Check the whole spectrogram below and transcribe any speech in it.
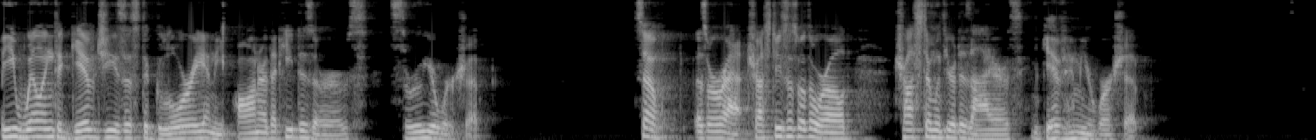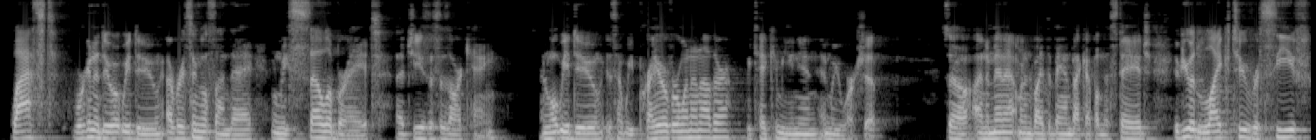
Be willing to give Jesus the glory and the honor that he deserves through your worship. So, that's where we're at. Trust Jesus with the world, trust him with your desires, give him your worship. Last, we're going to do what we do every single Sunday when we celebrate that Jesus is our King. And what we do is that we pray over one another, we take communion, and we worship. So, in a minute, I'm going to invite the band back up on the stage. If you would like to receive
